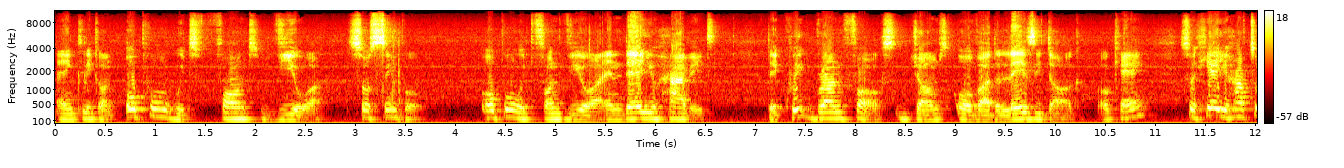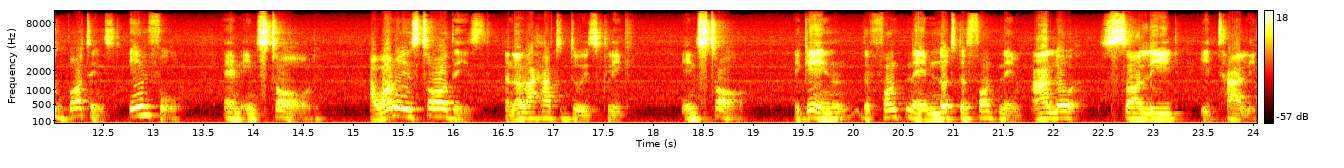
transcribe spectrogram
and click on open with font viewer. So simple. Open with font viewer and there you have it. The quick brown fox jumps over the lazy dog okay? So here you have two buttons info and installed. I want to install this and all I have to do is click install again the font name note the font name Harlow solid italic.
